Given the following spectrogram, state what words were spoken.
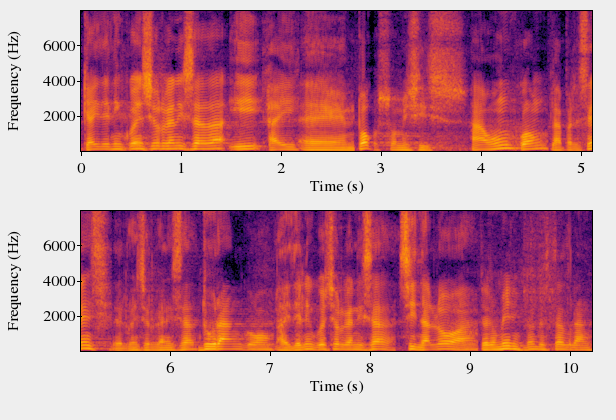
que hay delincuencia organizada y hay eh, pocos homicidios, aún con la presencia de delincuencia organizada. Durango, hay delincuencia organizada. Sinaloa, pero miren, ¿dónde está Durango?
